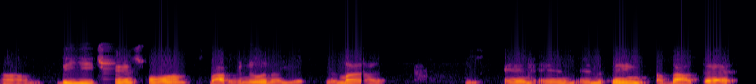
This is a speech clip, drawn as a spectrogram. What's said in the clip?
um, Be ye transformed by the renewing of your, your mind. And, and, and the thing about that,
